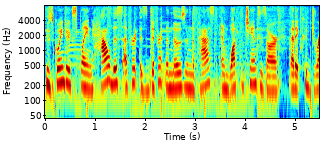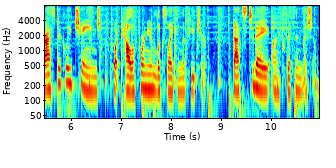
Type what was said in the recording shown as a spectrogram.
who's going to explain how this effort is different than those in the past and what the chances are that it could drastically change what California looks like in the future. That's today on Fifth and Mission.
